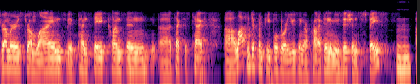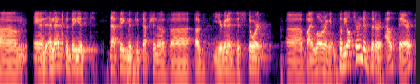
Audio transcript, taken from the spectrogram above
drummers, drum lines. We have Penn State, Clemson, uh, Texas Tech, uh, lots of different people who are using our product in the musician space. Mm-hmm. Um, and and that's the biggest that big misconception of uh, of you're going to distort uh, by lowering it. So the alternatives that are out there,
